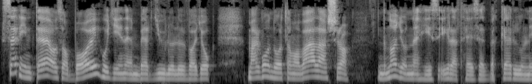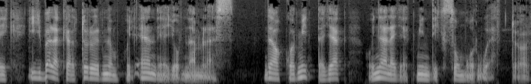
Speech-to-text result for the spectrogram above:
Szerinte az a baj, hogy én embergyűlölő vagyok. Már gondoltam a vállásra, de nagyon nehéz élethelyzetbe kerülnék, így bele kell törődnöm, hogy ennél jobb nem lesz. De akkor mit tegyek, hogy ne legyek mindig szomorú ettől.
